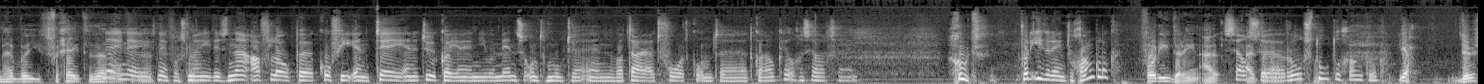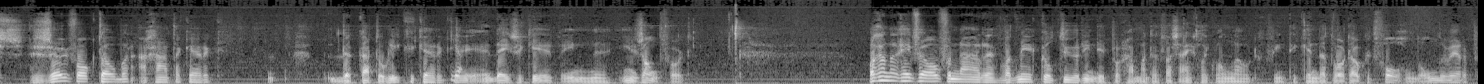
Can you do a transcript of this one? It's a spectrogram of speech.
hebben we iets vergeten daarover? Nee, nee, nee, volgens mij niet. Dus na afloop eh, koffie en thee. En natuurlijk kan je nieuwe mensen ontmoeten. En wat daaruit voortkomt, eh, dat kan ook heel gezellig zijn. Goed. Voor iedereen toegankelijk. Voor iedereen. Uit, Zelfs eh, rolstoel toegankelijk. Ja, dus 7 oktober, Agatha-kerk. De katholieke kerk deze keer in, in Zandvoort. We gaan nog even over naar eh, wat meer cultuur in dit programma. Dat was eigenlijk wel nodig, vind ik. En dat wordt ook het volgende onderwerp.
